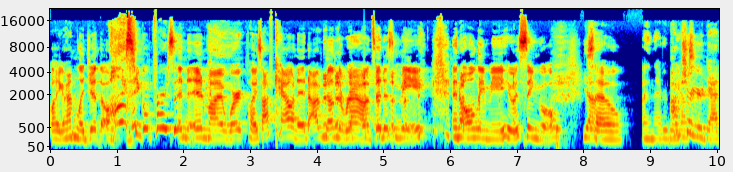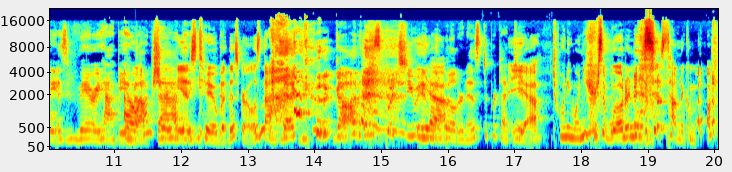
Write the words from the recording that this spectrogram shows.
like I'm legit the only single person in my workplace. I've counted. I've done the rounds. It is me and only me who is single. Yeah. So and everybody. I'm else, sure your daddy is very happy Oh, I'm sure he is too. But this girl is not. that God has put you in Yeah. the wilderness to protect you. yeah, 21 years of wilderness. it's time to come out.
